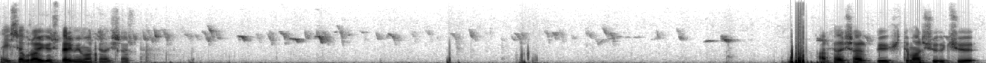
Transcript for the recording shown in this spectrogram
Neyse burayı göstermeyeyim arkadaşlar. Arkadaşlar büyük ihtimal şu üçü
